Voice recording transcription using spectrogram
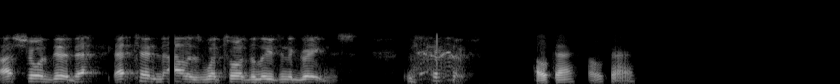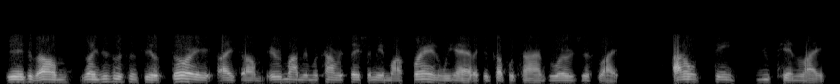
I sure did. That that ten dollars went towards the Legion of Greatness. Okay. Okay. Yeah, 'cause um, like just listening to your story, like um, it reminded me of a conversation me and my friend we had like a couple times where it was just like, I don't think you can like,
